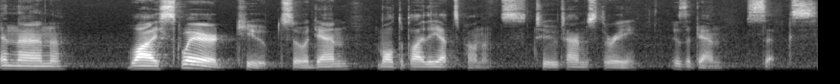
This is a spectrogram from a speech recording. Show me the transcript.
And then y squared cubed. So again, multiply the exponents. 2 times 3 is again 6.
